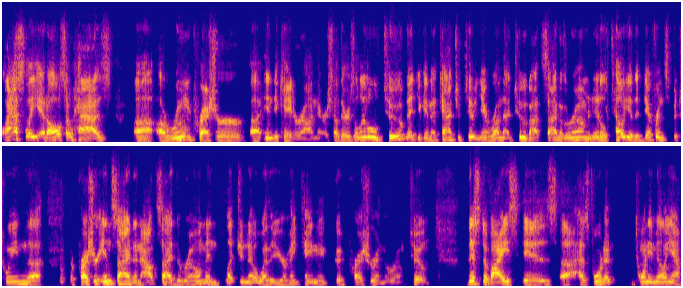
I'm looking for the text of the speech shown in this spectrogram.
Lastly, it also has uh, a room pressure uh, indicator on there. So there's a little tube that you can attach it to. And you run that tube outside of the room and it'll tell you the difference between the, the pressure inside and outside the room and let you know whether you're maintaining a good pressure in the room too. This device is uh, has four to 20 milliamp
